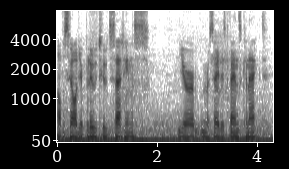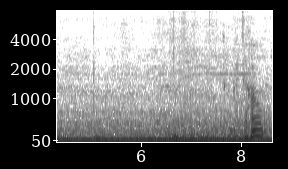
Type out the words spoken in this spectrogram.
Obviously all your Bluetooth settings, your Mercedes-Benz Connect. back to home.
